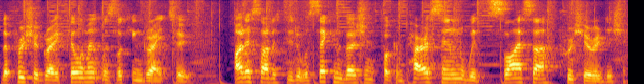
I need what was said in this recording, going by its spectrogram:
The Prusa Grey filament was looking great too. I decided to do a second version for comparison with Slic3r Prusa Edition.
